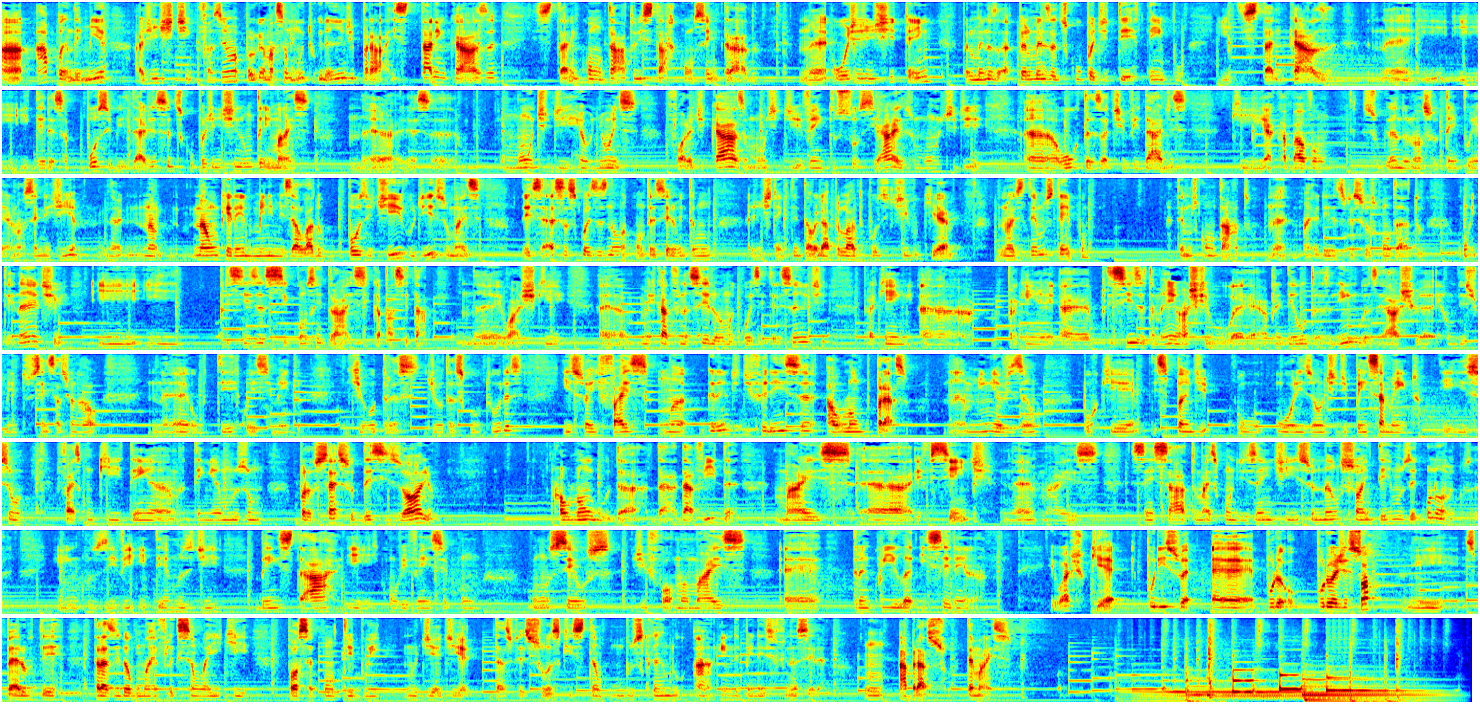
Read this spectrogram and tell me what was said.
à, à pandemia, a gente tinha que fazer uma programação muito grande para estar em casa, estar em contato e estar concentrado. Né? Hoje a gente tem, pelo menos, a, pelo menos a desculpa de ter tempo e estar em casa, né? E, e, e, ter essa possibilidade, essa desculpa a gente não tem mais, né? Essa, um monte de reuniões fora de casa, um monte de eventos sociais, um monte de uh, outras atividades que acabavam sugando o nosso tempo e a nossa energia, né? não, não querendo minimizar o lado positivo disso, mas esse, essas coisas não aconteceram. Então a gente tem que tentar olhar pelo lado positivo, que é nós temos tempo temos contato, né? A maioria das pessoas contato com a internet e, e precisa se concentrar e se capacitar. Né? Eu acho que é, mercado financeiro é uma coisa interessante para quem é, para quem é, é, precisa também. Eu acho que é, aprender outras línguas, eu acho é, é um investimento sensacional. Né? Obter conhecimento de outras de outras culturas, isso aí faz uma grande diferença ao longo prazo, na minha visão porque expande o, o, horizonte de pensamento e isso faz com que tenha, tenhamos um processo decisório ao longo da, da, da vida mais uh, eficiente, né? mais sensato, mais condizente, isso não só em termos econômicos, né? inclusive em termos de bem-estar e convivência com, com os seus de forma mais é, tranquila e serena. Eu acho que é por isso é, é por, por hoje é só e espero ter trazido alguma reflexão aí que possa contribuir no dia a dia das pessoas que estão buscando a independência financeira. Um abraço, até mais.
